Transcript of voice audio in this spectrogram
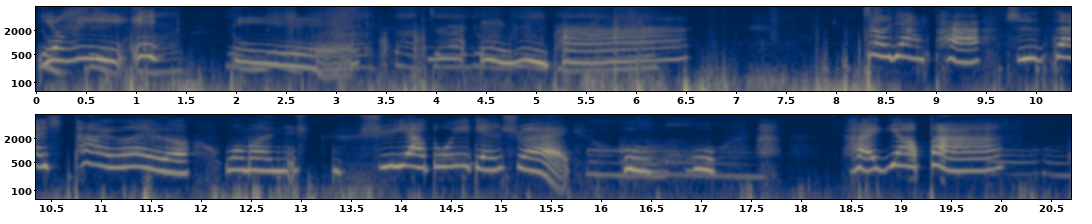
用力一点。用力爬，这样爬实在是太累了。我们需要多一点水。呼呼，还要爬。好累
